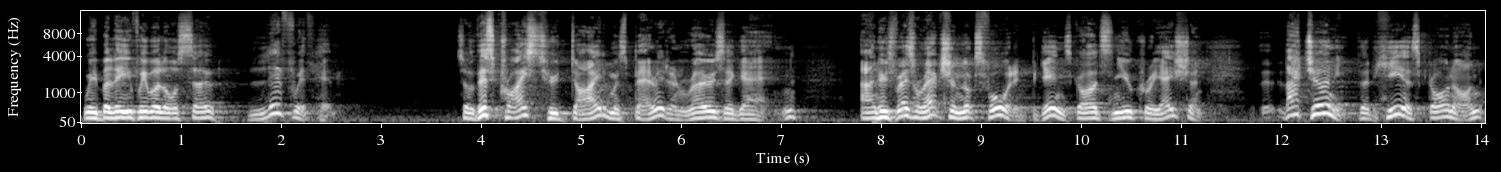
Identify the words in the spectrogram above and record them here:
we believe we will also live with him. So, this Christ who died and was buried and rose again, and whose resurrection looks forward, it begins God's new creation. That journey that he has gone on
